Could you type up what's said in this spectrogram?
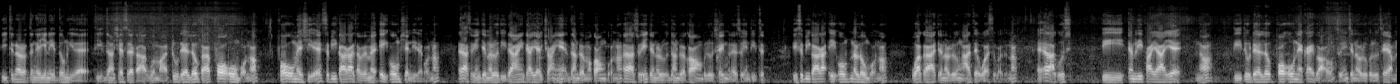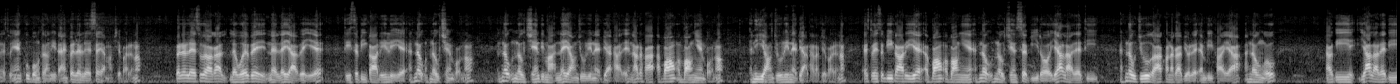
ဒီကျွန်တော်တို့တကယ်ကြီးနေသုံးနေတဲ့ဒီအတန်ချက်ဆက်ကဥပမာ total လောက်က4 ohm ပေါ့နော်4 ohm နဲ့ရှိတယ်စပီကာကဒါပေမဲ့8 ohm ဖြစ်နေတယ်ပေါ့နော်အဲ့ဒါဆိုရင်ကျွန်တော်တို့ဒီတိုင်းတိုင်းရိုက်ချင်ရင်အတန်တော်မကောင်းဘူးပေါ့နော်အဲ့ဒါဆိုရင်ကျွန်တော်တို့အတန်တော်ကောင်းအောင်ဘယ်လိုချိန်မလဲဆိုရင်ဒီဒီစပီကာက8 ohm နှလုံးပေါ့နော်ဝက်ကကျွန်တော်တို့50 watt ဆိုပါတော့နော်အဲ့ဒါကိုဒီ amplifier ရဲ့နော်ဒီ total လောက်4 ohm နဲ့ကိုက်ပါအောင်ဆိုရင်ကျွန်တော်တို့ဘယ်လိုဆက်ရမလဲဆိုရင်ခုပုံစံလေးတိုင်း parallel ဆက်ရမှာဖြစ်ပါတယ်နော် parallel ဆိုတာကလက်ဝဲဘက်နဲ့လက်ရဘက်ရဲ့ဒီစပီကာလေးတွေရဲ့အနှုတ်နှုတ်ချင်းပေါ့နော်အနှုတ်နှုတ်ချင်းဒီမှာနဲ့ရောင်ကြိုးလေးနဲ့ပြထားတယ်နောက်တစ်ခါအပေါင်းအပေါင်းချင်းပေါ့နော်အနီရောင်ကြိုးလေးနဲ့ပြထားတာဖြစ်ပါတယ်နော်အဲ့စပီကာတွေရဲ့အပေါင်းအပေါင်းချင်းအနှုတ်နှုတ်ချင်းဆက်ပြီးတော့ရလာတဲ့ဒီအနှုတ်ကြိုးကခုနကပြောတဲ့ amplifier အနှုတ်ကိုနောက် ဒီရလာတဲ့ဒီ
